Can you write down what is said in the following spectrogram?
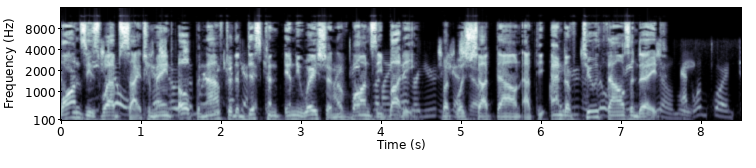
Bonzi's website remained open after the discontinuation of Bonzi Buddy, but was shut down at the end of 2008. At one point,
